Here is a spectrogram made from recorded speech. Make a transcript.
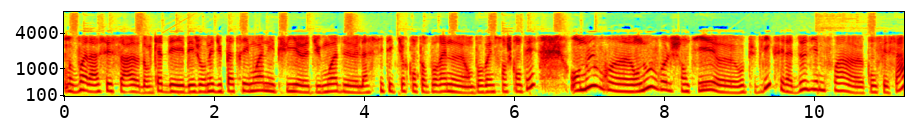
Voilà, c'est ça. Dans le cadre des, des journées du patrimoine et puis euh, du mois de l'architecture contemporaine euh, en Bourgogne-Franche-Comté, on ouvre, euh, on ouvre le chantier euh, au public. C'est la deuxième fois euh, qu'on fait ça,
